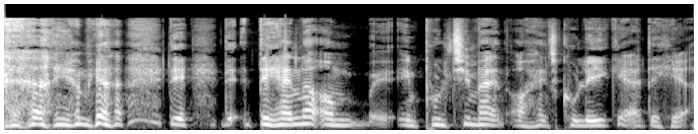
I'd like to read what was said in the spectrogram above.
jeg mener, det, det, det handler om en politimand og hans kollegaer, det her.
